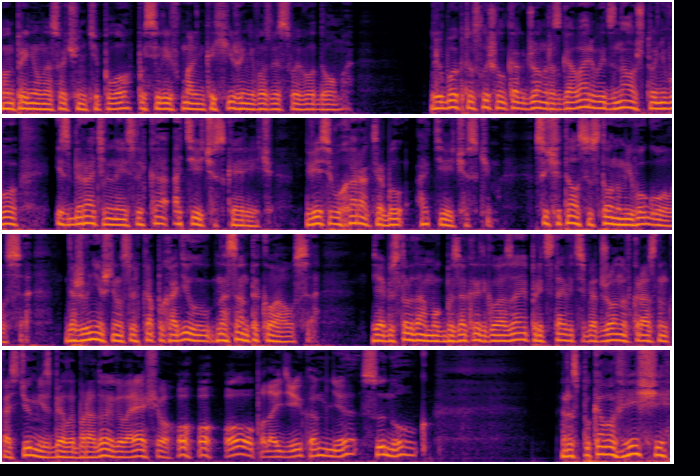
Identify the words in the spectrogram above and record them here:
Он принял нас очень тепло, поселив в маленькой хижине возле своего дома. Любой, кто слышал, как Джон разговаривает, знал, что у него избирательная и слегка отеческая речь. Весь его характер был отеческим, сочетался с тоном его голоса. Даже внешне он слегка походил на Санта-Клауса — я без труда мог бы закрыть глаза и представить себя Джона в красном костюме с белой бородой, говорящего «Хо-хо-хо, подойди ко мне, сынок». Распаковав вещи,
